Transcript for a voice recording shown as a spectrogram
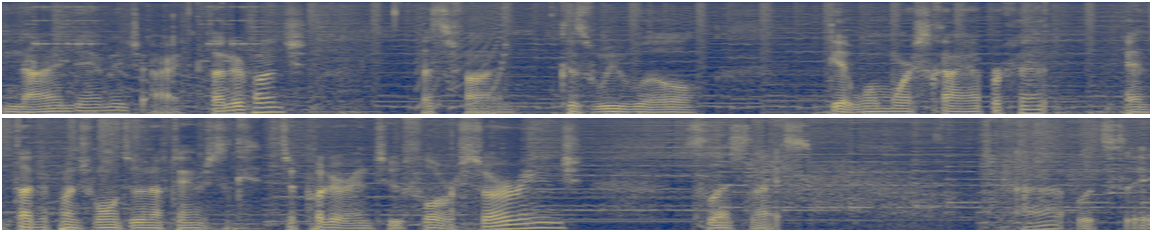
9 damage? Alright, Thunder Punch? That's fine, because we will get one more Sky Uppercut, and Thunder Punch won't do enough damage to, to put her into full restore range, so that's nice. Uh, let's see.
